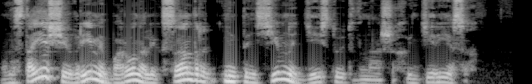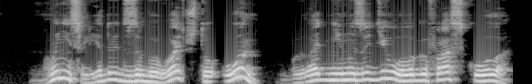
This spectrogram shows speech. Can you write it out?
В настоящее время барон Александр интенсивно действует в наших интересах. Но не следует забывать, что он был одним из идеологов раскола,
